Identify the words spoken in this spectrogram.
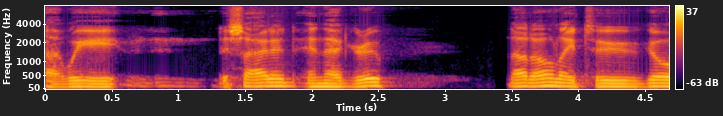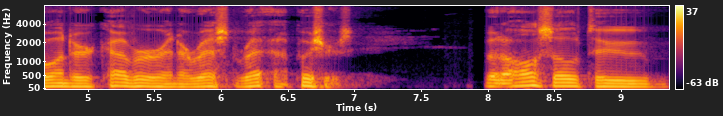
Uh, we decided in that group not only to go undercover and arrest re- uh, pushers, but also to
